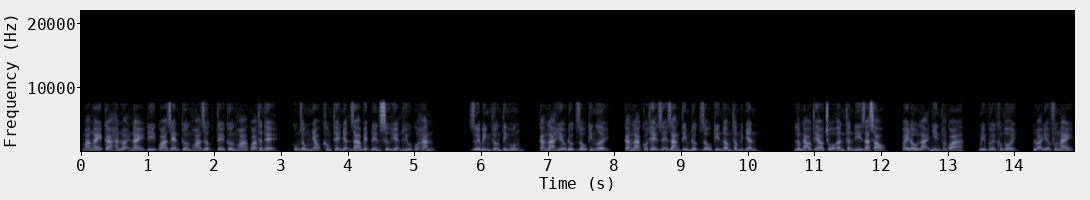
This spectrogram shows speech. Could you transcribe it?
mà ngay cả hắn loại này đi qua gen cường hóa dược tề cường hóa quá thân thể, cũng giống nhau không thể nhận ra biết đến sự hiện hữu của hắn. Dưới bình thường tình huống, càng là hiểu được dấu kín người, càng là có thể dễ dàng tìm được dấu kín âm thầm địch nhân. Lâm đào theo chỗ ẩn thân đi ra sau, quay đầu lại nhìn thoáng qua, mỉm cười không thôi, loại địa phương này,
